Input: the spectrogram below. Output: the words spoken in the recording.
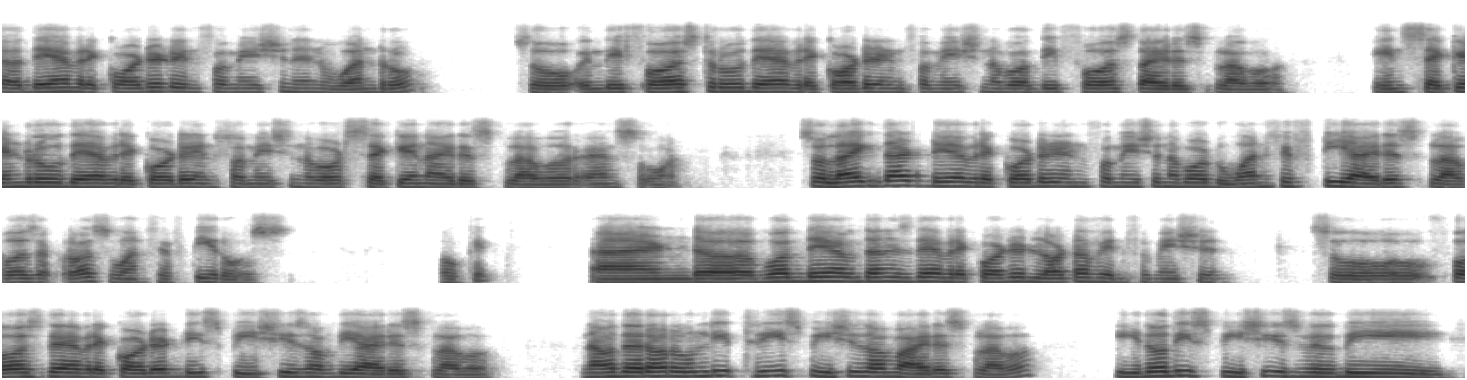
uh, they have recorded information in one row. So in the first row, they have recorded information about the first iris flower. In second row, they have recorded information about second iris flower and so on. So like that, they have recorded information about 150 iris flowers across 150 rows. Okay. And uh, what they have done is they have recorded a lot of information. So first they have recorded the species of the iris flower. Now there are only three species of iris flower. Either these species will be,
